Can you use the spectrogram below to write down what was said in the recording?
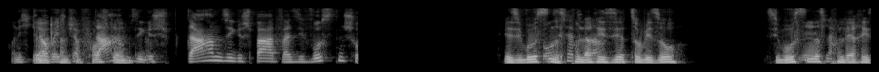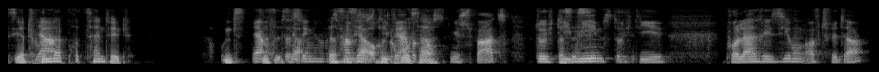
Und ich Ja, glaube, kann ich glaube, da haben, sie da haben sie gespart, weil sie wussten schon, Ja, sie wussten, das polarisiert sowieso. Sie wussten, Ja, das polarisiert Ja. hundertprozentig. Und ja, das und ist ja, deswegen haben- das haben ist ja auch die. Werbekosten gespart durch die Memes, durch die Polarisierung auf Twitter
